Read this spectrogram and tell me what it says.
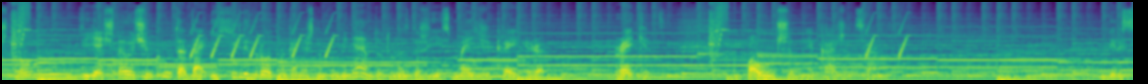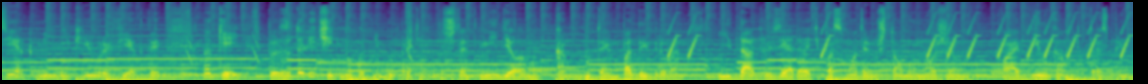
Что я считаю очень круто. Да, и Healing Rod мы, конечно, поменяем. Тут у нас даже есть Magic Racket. Получше, мне кажется берсерк, мини, кьюр эффекты. Окей, зато лечить мы хоть не будем противника, потому что это не дело, мы как будто им подыгрываем. И да, друзья, давайте посмотрим, что мы можем по обилкам тут распри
